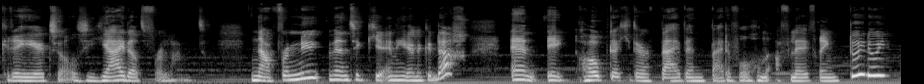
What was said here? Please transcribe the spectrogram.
creëert zoals jij dat verlangt. Nou, voor nu wens ik je een heerlijke dag en ik hoop dat je erbij bent bij de volgende aflevering. Doei doei!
